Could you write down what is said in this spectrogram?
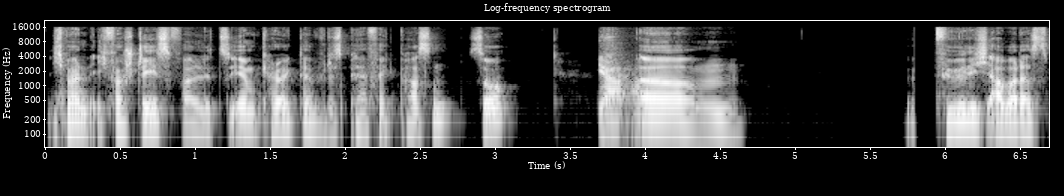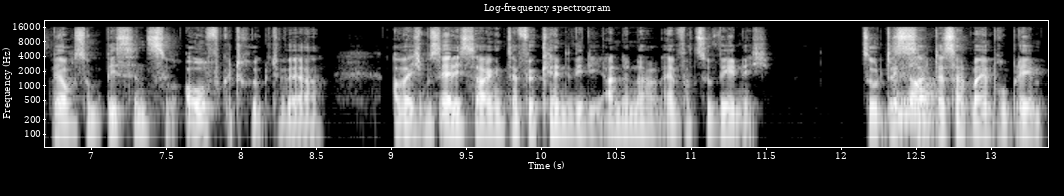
ich meine, ich verstehe es, weil zu ihrem Charakter würde es perfekt passen. So. Ja, Ähm, Fühle ich aber, dass es mir auch so ein bisschen zu aufgedrückt wäre. Aber ich muss ehrlich sagen, dafür kennen wir die anderen halt einfach zu wenig. So, das, ist, Genau. halt, das ist halt mein Problem.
